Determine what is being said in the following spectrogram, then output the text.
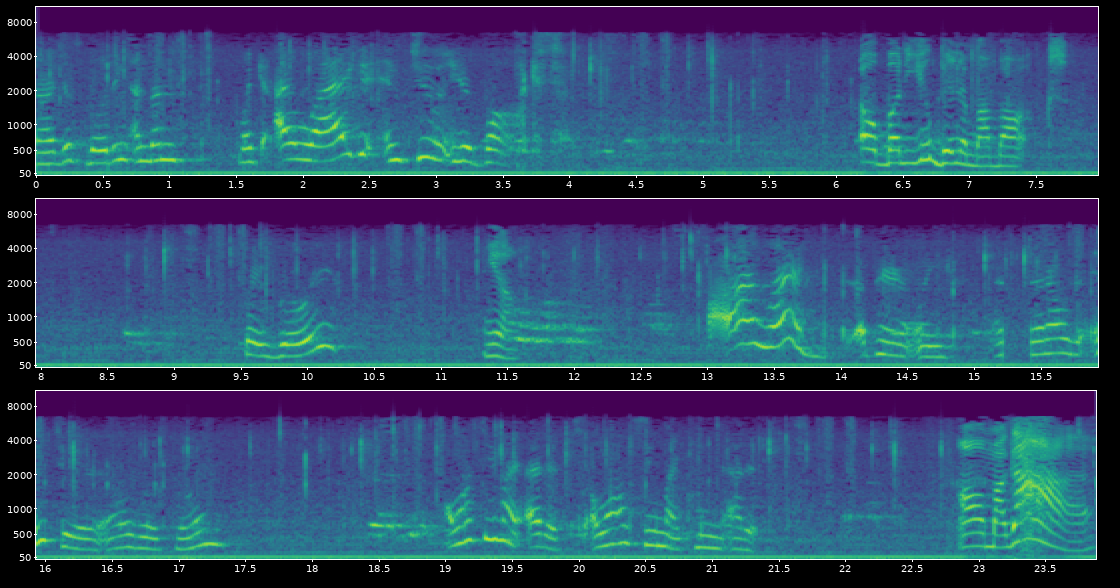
uh, just loading, and then, like, I lag into your box. Oh, buddy, you've been in my box. Wait, really? Yeah. I lagged, apparently. And then I was into it, and I was like, what? I want to see my edits. I want to see my clean edits. Oh my god.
